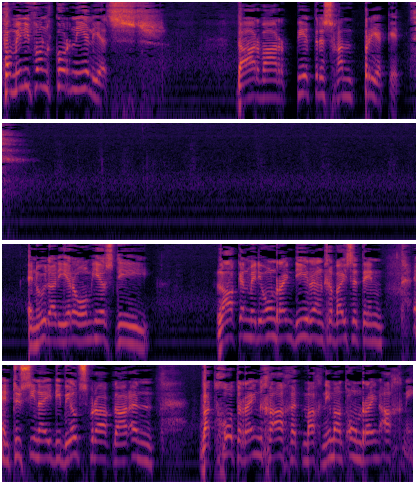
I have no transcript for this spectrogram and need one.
familie van Kornelius daar waar Petrus gaan preek het. En hoe dat die Here hom eers die laken met die onrein diere ingewys het en en toe sien hy die beeldspraak daarin wat God rein geag het mag niemand onrein ag nie.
